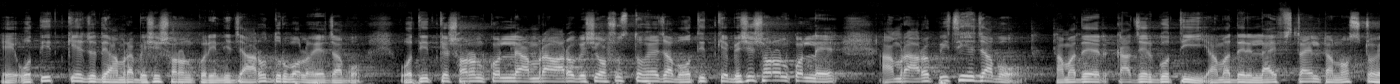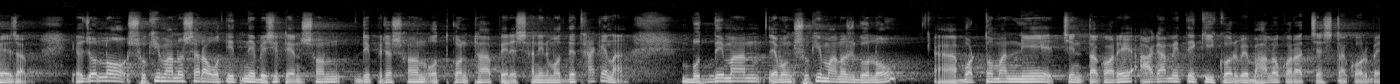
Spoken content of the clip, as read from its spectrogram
এই অতীতকে যদি আমরা বেশি স্মরণ করি, নিজে আরও দুর্বল হয়ে যাব। অতীতকে স্মরণ করলে আমরা আরও বেশি অসুস্থ হয়ে যাব। অতীতকে বেশি স্মরণ করলে আমরা আরও পিছিয়ে যাব। আমাদের কাজের গতি, আমাদের লাইফস্টাইলটা নষ্ট হয়ে যাবে। এজন্য সুখী মানুষেরা অতীত নিয়ে বেশি টেনশন ডিপ্রেশন উৎকণ্ঠা, পেরেশানির মধ্যে থাকে না। বুদ্ধিমান এবং সুখী মানুষগুলো বর্তমান নিয়ে চিন্তা করে আগামীতে কি করবে, ভালো করার চেষ্টা করবে।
